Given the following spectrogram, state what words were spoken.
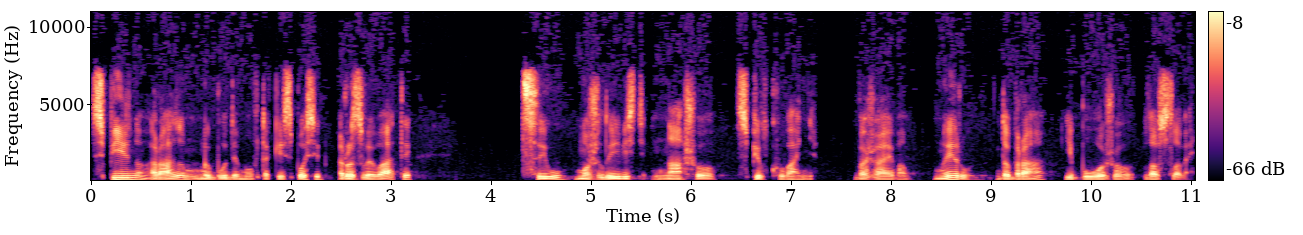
Спільно разом ми будемо в такий спосіб розвивати цю можливість нашого спілкування. Бажаю вам миру, добра і Божого благословення.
